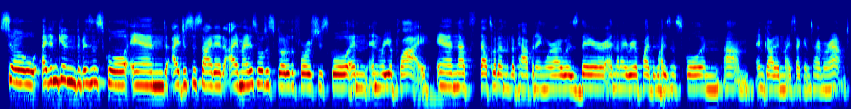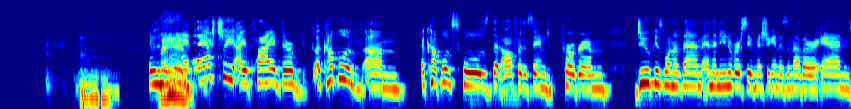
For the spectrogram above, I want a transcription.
so I didn't get into the business school, and I just decided I might as well just go to the forestry school and and reapply. And that's that's what ended up happening, where I was there, and then I reapplied to the business school and um, and got in my second time around. Mm. It was amazing. I, I actually I applied. There are a couple of um, a couple of schools that offer the same program. Duke is one of them, and then University of Michigan is another. And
